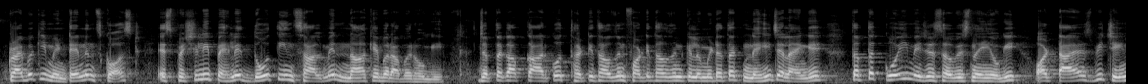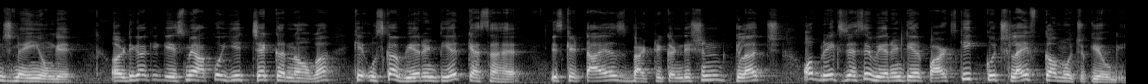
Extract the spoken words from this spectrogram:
ट्राइबर की मेंटेनेंस कॉस्ट स्पेशली पहले दो तीन साल में ना के बराबर होगी। जब तक आप कार को 30,000 40,000 किलोमीटर तक नहीं चलाएँगे तब तक कोई मेजर सर्विस नहीं होगी और टायर्स भी चेंज नहीं होंगे। अर्टिगा के केस में आपको ये चेक करना होगा कि उसका वेयर एंड टीयर कैसा है। इसके टायर्स बैटरी कंडीशन क्लच और ब्रेक्स जैसे वेयर एंड टीयर पार्ट्स की कुछ लाइफ कम हो चुकी होगी।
